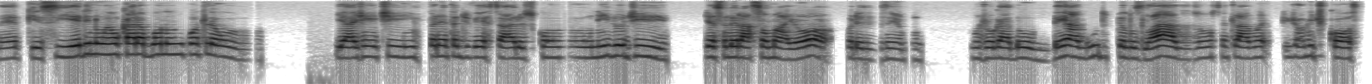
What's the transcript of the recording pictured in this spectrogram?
né? Porque se ele não é um cara bom no um contra um e a gente enfrenta adversários com um nível de, de aceleração maior, por exemplo, um jogador bem agudo pelos lados, ou um centroavante que joga de costas,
